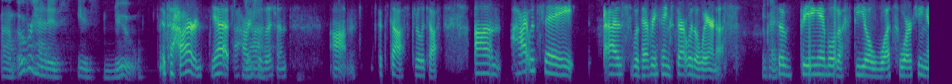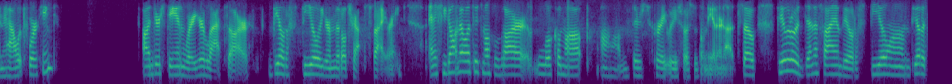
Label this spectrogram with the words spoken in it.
Um, overhead is is new. It's a hard, yeah, it's a hard yeah. position. Um, it's tough. It's really tough. Um, I would say, as with everything, start with awareness. Okay. So being able to feel what's working and how it's working, understand where your lats are, be able to feel your middle traps firing. And if you don't know what these muscles are, look them up. Um, there's great resources on the internet. So be able to identify them, be able to feel them, be able to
